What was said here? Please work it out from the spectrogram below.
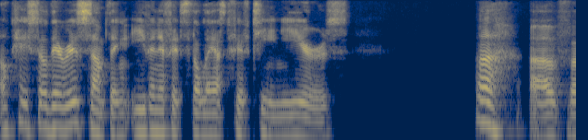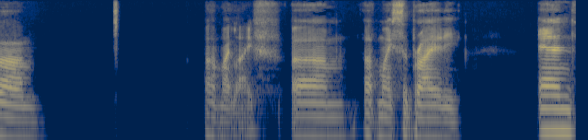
okay, so there is something, even if it's the last 15 years uh, of um, of my life, um, of my sobriety, and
